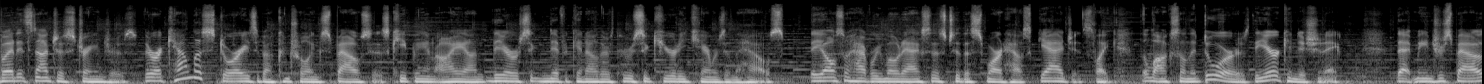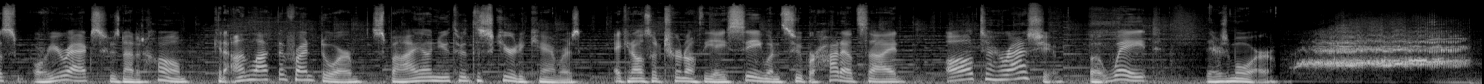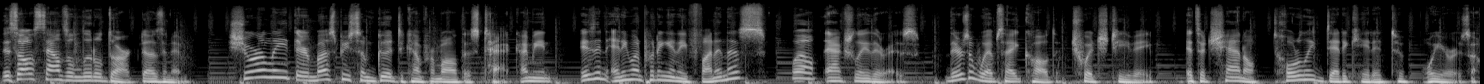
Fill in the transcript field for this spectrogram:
But it's not just strangers. There are countless stories about controlling spouses, keeping an eye on their significant other through security cameras in the house. They also have remote access to the smart house gadgets like the locks on the doors, the air conditioning. That means your spouse or your ex, who's not at home, can unlock the front door, spy on you through the security cameras, and can also turn off the AC when it's super hot outside, all to harass you. But wait, there's more. This all sounds a little dark, doesn't it? Surely there must be some good to come from all this tech. I mean, isn't anyone putting any fun in this? Well, actually, there is. There's a website called Twitch TV. It's a channel totally dedicated to voyeurism.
